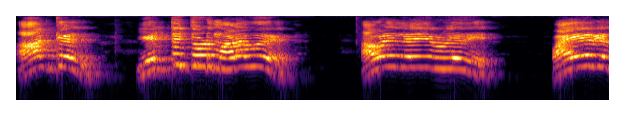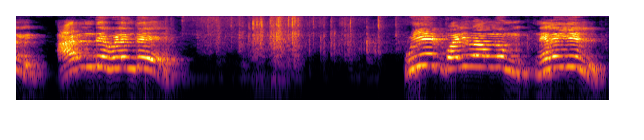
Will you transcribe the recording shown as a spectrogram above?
ஆட்கள் எட்டு தொடும் அளவு அவல நிலையில் உள்ளது. வயல்கள் அருந்து விழுந்து உயிர் பழிவாங்கும் நிலையில்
